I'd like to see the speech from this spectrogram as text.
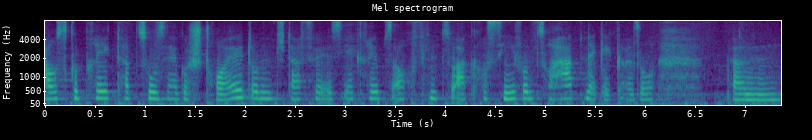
ausgeprägt, hat zu sehr gestreut und dafür ist ihr Krebs auch viel zu aggressiv und zu hartnäckig. Also ähm,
